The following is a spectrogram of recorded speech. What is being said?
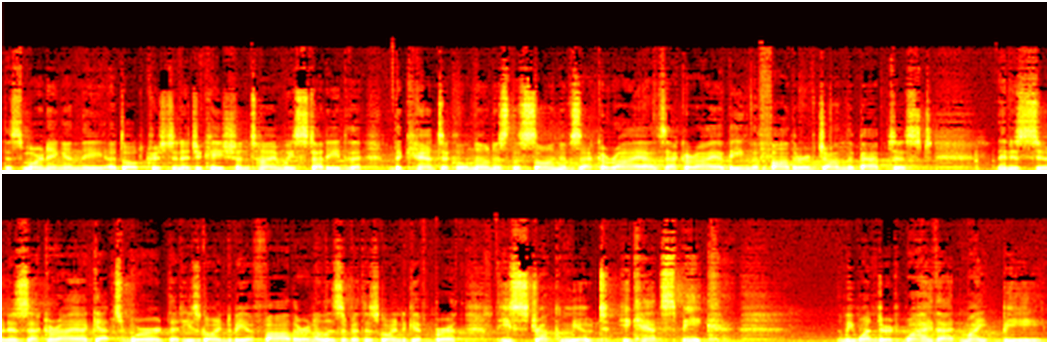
This morning in the adult Christian education time, we studied the, the canticle known as the Song of Zechariah, Zechariah being the father of John the Baptist. And as soon as Zechariah gets word that he's going to be a father and Elizabeth is going to give birth, he's struck mute. He can't speak. And we wondered why that might be.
